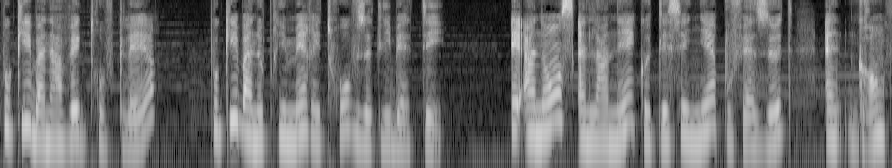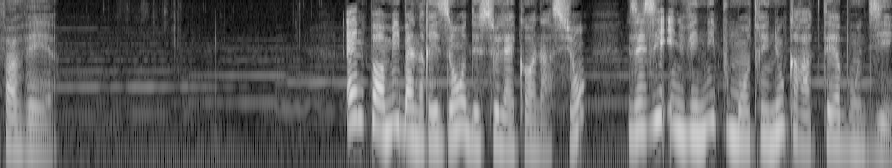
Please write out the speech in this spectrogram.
pour qui ban aveugle trouve clair, pour qui ban opprimé retrouve cette liberté, et annonce en l'année que le Seigneur pour faire zut un grand faveur. Un parmi ban raisons de ce l'incarnation, Jésus vini pour montrer nous caractère bon Dieu.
